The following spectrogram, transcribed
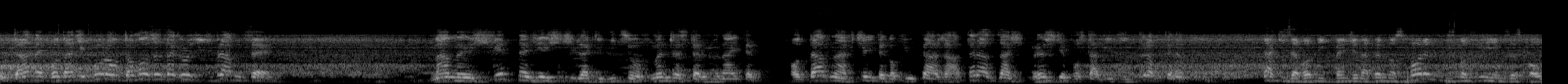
Udane podanie górą to może zagrozić bramce. Mamy świetne wieści dla kibiców Manchester United. Od dawna chcieli tego piłkarza, teraz zaś wreszcie postawili kropkę na piłkę. Taki zawodnik będzie na pewno sporym wzmocnieniem zespołu.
